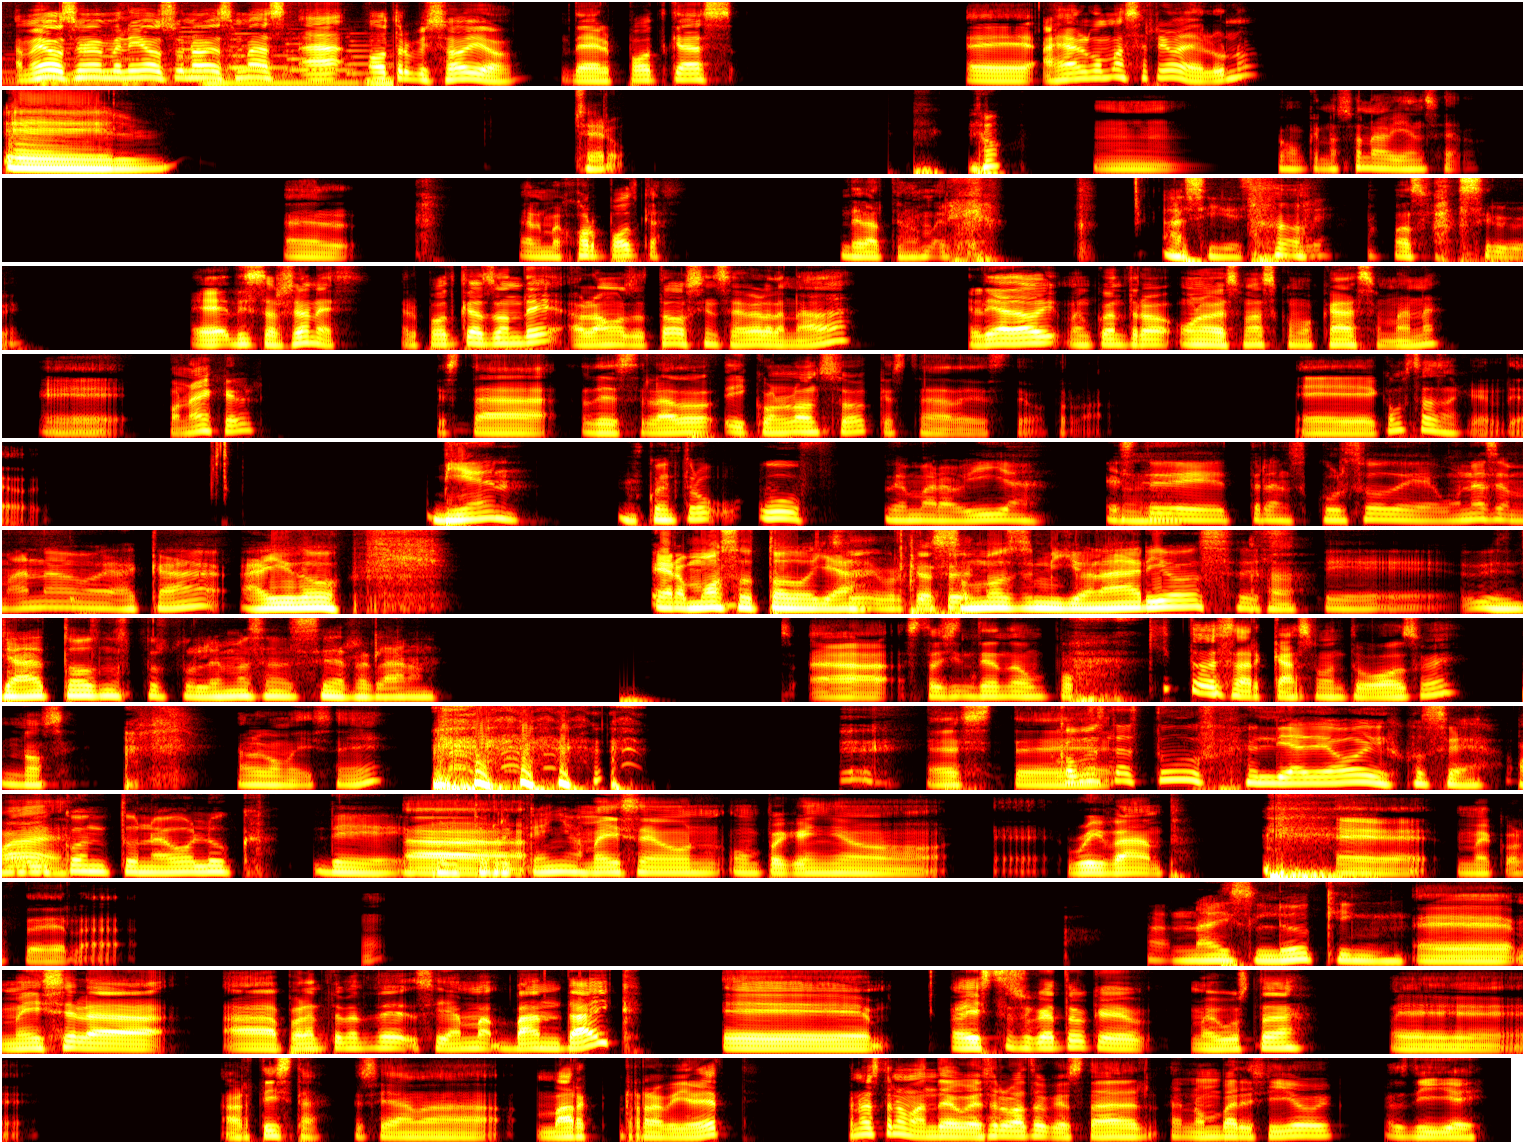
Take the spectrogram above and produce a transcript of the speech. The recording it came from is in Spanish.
Amigos, bienvenidos una vez más a otro episodio del podcast. Eh, ¿Hay algo más arriba del 1? El. Cero. ¿No? Mm, como que no suena bien cero. El, el mejor podcast de Latinoamérica. Así es. Más fácil, güey. Eh, Distorsiones, el podcast donde hablamos de todo sin saber de nada. El día de hoy me encuentro una vez más, como cada semana, eh, con Ángel, que está de este lado, y con Lonzo, que está de este otro lado. Eh, ¿Cómo estás, Ángel, el día de hoy? Bien. Encuentro, uff, de maravilla. Este transcurso de una semana acá ha ido hermoso todo ya. Sí, porque hace, Somos millonarios. Este, ya todos nuestros problemas se arreglaron. Ah, estoy sintiendo un poquito de sarcasmo en tu voz, güey. No sé. Algo me dice, ¿eh? Este. ¿Cómo estás tú el día de hoy, José? Hoy Guay. con tu nuevo look de Ah, puertorriqueño. me hice un, un pequeño eh, revamp. Eh, me corté la. Ah, Nice looking. eh, me hice la. aparentemente se llama Van Dyke. Eh, este sujeto que me gusta. eh, artista. Que se llama Mark Raviret. No, este lo mandé, güey. Es el vato que está en un barecillo, güey. Es DJ.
